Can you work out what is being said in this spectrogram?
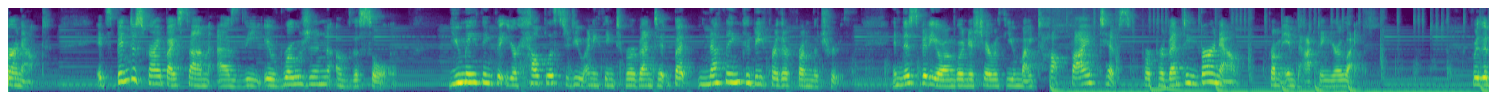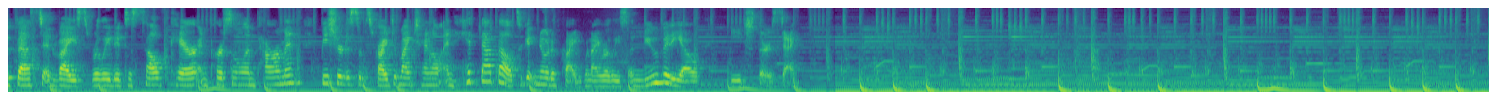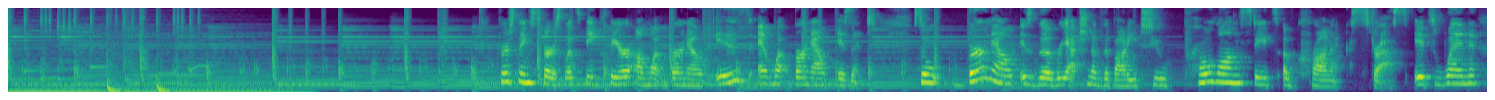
Burnout. It's been described by some as the erosion of the soul. You may think that you're helpless to do anything to prevent it, but nothing could be further from the truth. In this video, I'm going to share with you my top five tips for preventing burnout from impacting your life. For the best advice related to self-care and personal empowerment, be sure to subscribe to my channel and hit that bell to get notified when I release a new video each Thursday. First things first, let's be clear on what burnout is and what burnout isn't. So burnout is the reaction of the body to prolonged states of chronic stress. It's when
